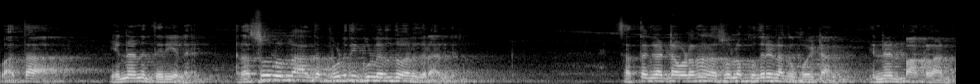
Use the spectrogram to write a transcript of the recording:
பார்த்தா என்னன்னு தெரியல. ரசூலுல்லா அந்த புழுதிக்குள்ளேருந்து வருகிறார்கள். சத்தம் கேட்ட உடனே ரசூல்லா குதிரையில் அங்கே போயிட்டாங்க. என்னன்னு பார்க்கலான்னு.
